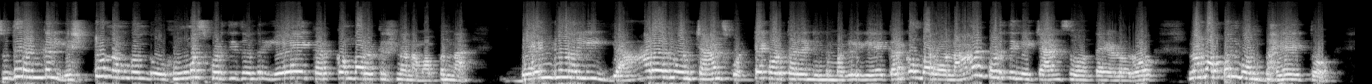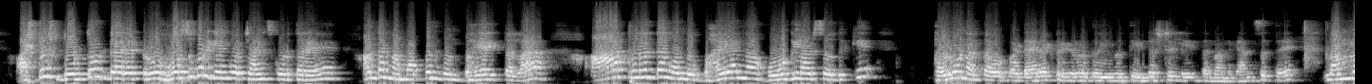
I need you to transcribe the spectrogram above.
ಸುಧೀರ್ ಅಂಕಲ್ ಎಷ್ಟು ನಮ್ಗೊಂದು ಹುಮ್ಮಸ್ ಕೊಡ್ತಿದ್ರು ಅಂದ್ರೆ, ಏ, ಕರ್ಕೊಂಬಾರ ಕೃಷ್ಣ ನಮ್ಮ ಅಪ್ಪನ್ನ ಬೆಂಗಳೂರಲ್ಲಿ ಯಾರಾದ್ರೂ ಒಂದ್ ಚಾನ್ಸ್ ಕೊಟ್ಟೆ ಕೊಡ್ತಾರೆ ನಿನ್ನ ಮಗಳಿಗೆ ಕರ್ಕೊಂಬರೋ ನಾನ್ ಕೊಡ್ತೀನಿ ಚಾನ್ಸ್ ಅಂತ ಹೇಳೋರು, ನಮ್ಮ ಅಪ್ಪನ್ಗೆ ಒಂದ್ ಭಯ ಇತ್ತು. ಅಷ್ಟೊಷ್ಟು ದೊಡ್ಡ ದೊಡ್ಡ ಡೈರೆಕ್ಟರ್ ಹೊಸಬರಿಗೆ ಹೆಂಗೋ ಚಾನ್ಸ್ ಕೊಡ್ತಾರೆ ಅಂತ ನಮ್ಮ ಅಪ್ಪನ್ಗೆ ಒಂದ್ ಭಯ ಇತ್ತಲ್ಲ? ಆ ತರದ ಒಂದು ಭಯನ ಹೋಗ್ಲಾಡ್ಸೋದಕ್ಕೆ ತರುಣ್ ಅಂತ ಒಬ್ಬ ಡೈರೆಕ್ಟರ್ ಇರೋದು ಇವತ್ತು ಇಂಡಸ್ಟ್ರಿಲಿ ಅಂತ ನನಗೆ ಅನ್ಸುತ್ತೆ. ನಮ್ಮ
